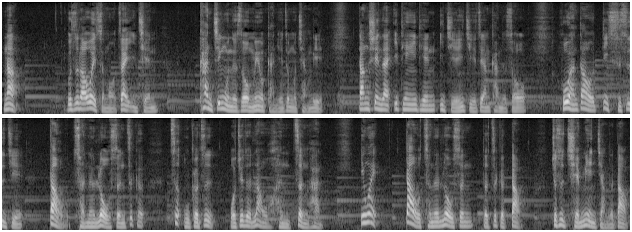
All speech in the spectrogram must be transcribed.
那不知道为什么，在以前看经文的时候没有感觉这么强烈。当现在一天一天、一节一节这样看的时候，忽然到第十四节“道成了肉身”这个这五个字，我觉得让我很震撼。因为“道成了肉身”的这个“道”，就是前面讲的“道”，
